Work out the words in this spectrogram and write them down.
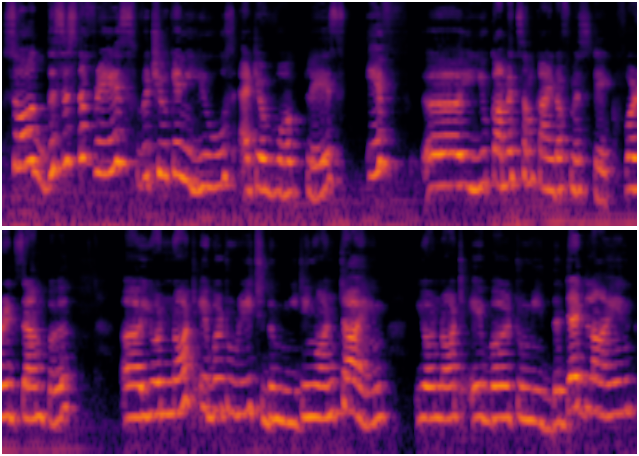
So this is the phrase which you can use at your workplace if uh, you commit some kind of mistake. For example, uh, you're not able to reach the meeting on time, you're not able to meet the deadline,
